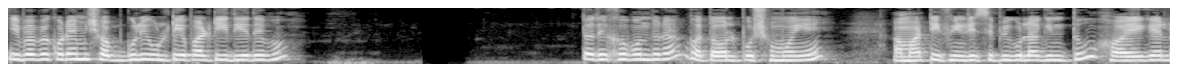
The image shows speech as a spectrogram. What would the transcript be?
এভাবে করে আমি সবগুলি উল্টিয়ে পাল্টিয়ে দিয়ে দেব। তো দেখো বন্ধুরা, গত অল্প সময়ে আমার টিফিন রেসিপিগুলো কিন্তু হয়ে গেল।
